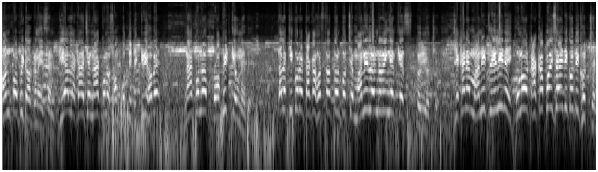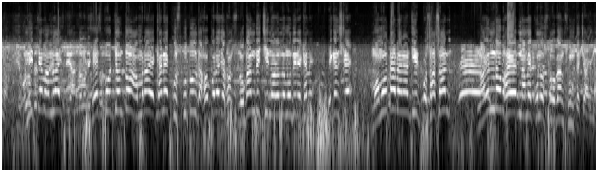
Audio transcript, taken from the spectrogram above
নন প্রফিট অর্গানাইজেশন ক্লিয়ার লেখা আছে, না কোনো সম্পত্তি বিক্রি হবে, না কোনো প্রফিট কেউ নেবে। তাহলে কি করে টাকা হস্তান্তর করছে? মানি লন্ডারিংয়ের কেস তৈরি হচ্ছে। যেখানে মানি ট্রেলই নেই কোনো টাকা পয়সা এদিক ওদিক হচ্ছে না। মিথ্যে মামলায় শেষ পর্যন্ত আমরা এখানে কুসপুতুল দাহ করে যখন স্লোগান দিচ্ছি নরেন্দ্র মোদীর এখানে এগেনস্টে মমতা ব্যানার্জির প্রশাসন নরেন্দ্র ভাইয়ের নামে কোনো স্লোগান শুনতে চায় না।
